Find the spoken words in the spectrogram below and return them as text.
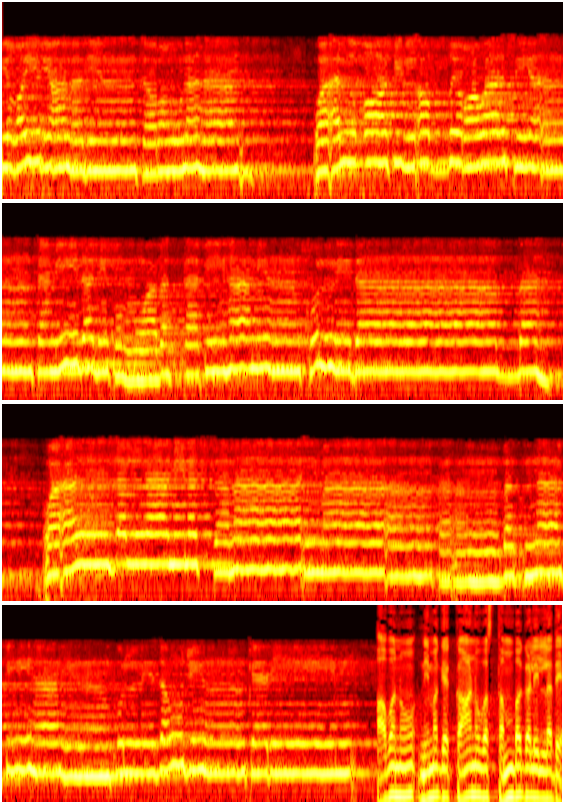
بغير عمد ترونها وألقى في الأرض رواسي أن تميد بكم وبث فيها من كل دابة وأنزلنا من السماء ماء فأنبتنا فيها من كل زوج كريم ಅವನು ನಿಮಗೆ ಕಾಣುವ ಸ್ತಂಭಗಳಿಲ್ಲದೆ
